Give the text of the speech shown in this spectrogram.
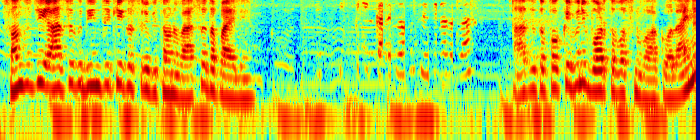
सन्जुजी आजको दिन चाहिँ के कसरी बिताउनु भएको छ तपाईँले? आज त पक्कै पनि व्रत बस्नु भएको होला होइन?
